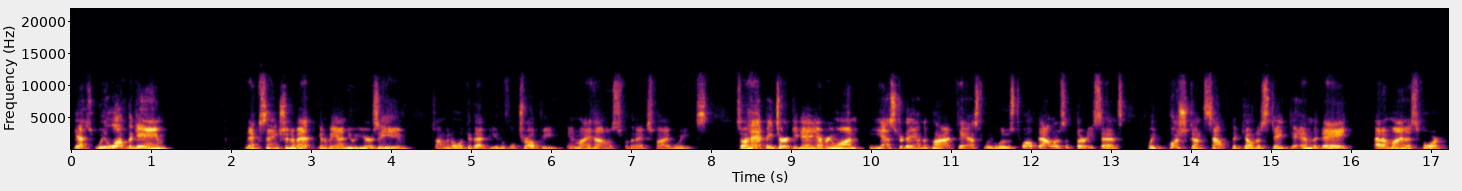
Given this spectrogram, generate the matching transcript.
yes, we love the game. Next sanction event going to be on New Year's Eve. So, I'm going to look at that beautiful trophy in my house for the next five weeks. So, happy Turkey Day, everyone. Yesterday on the podcast, we lose $12.30 we pushed on South Dakota State to end the day at a minus four.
